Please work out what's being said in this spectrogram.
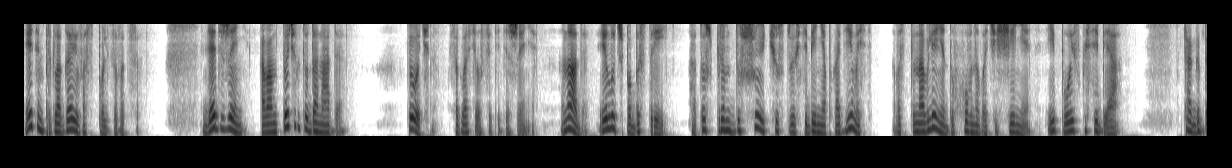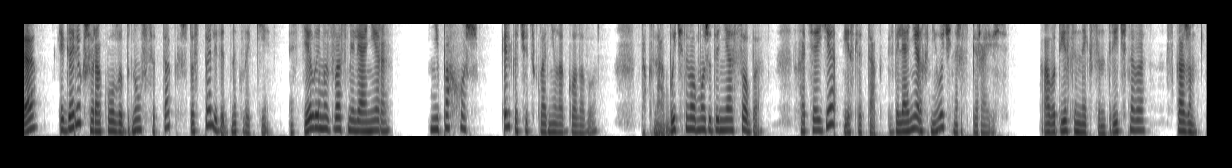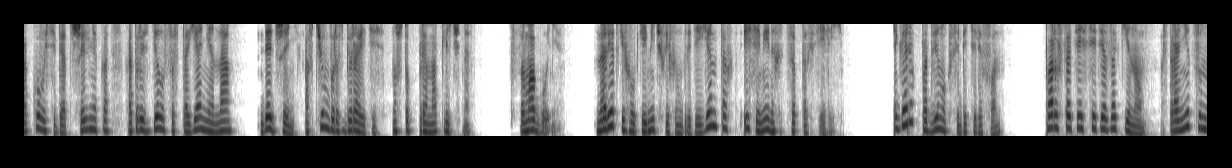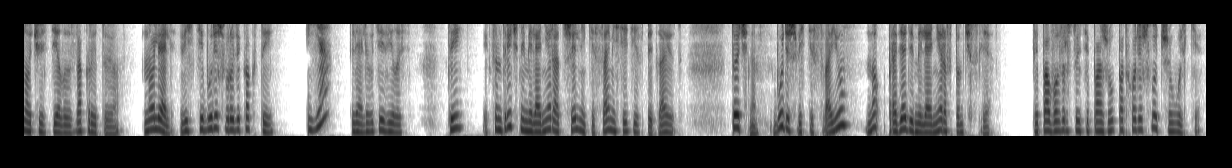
Этим предлагаю воспользоваться. «Дядя Жень, а вам точно туда надо?» «Точно», — согласился дядя Женя. «Надо, и лучше побыстрей. А то ж прям душой чувствую в себе необходимость восстановления духовного очищения и поиска себя». Тогда Игорёк широко улыбнулся так, что стали видны клыки. «Сделаем из вас миллионера». «Не похож», — Элька чуть склонила голову. «Так на обычного, может, и не особо. Хотя я, если так, в миллионерах не очень разбираюсь. А вот если на эксцентричного, скажем, такого себе отшельника, который сделал состояние на... Дядь Жень, а в чем вы разбираетесь? Ну, чтоб прям отлично. В самогоне. На редких алхимических ингредиентах и семейных рецептах зелий. Игорёк подвинул к себе телефон. Пару статей в сеть я закину. Страницу ночью сделаю, закрытую. Но, Ляль, вести будешь вроде как ты. Я? Ляля удивилась. Ты, эксцентричные миллионеры-отшельники, сами сети избегают. Точно, будешь вести свою, но про дядю-миллионера в том числе. Ты по возрасту и типажу подходишь лучше Ульки.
